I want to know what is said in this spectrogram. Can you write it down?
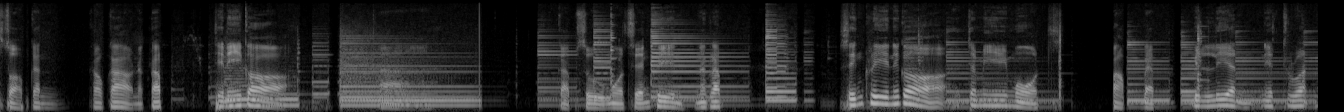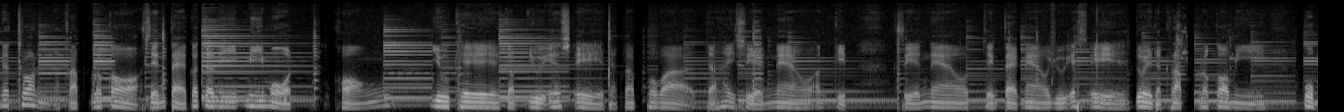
ดสอบกันคร่าวๆนะครับ ทีนี้ก็กลับสู่โหมดเสียงคลีนนะครับ สียงคลีนนี่ก็จะมีโหมดปรับแบบบิลเลียนเนตรอนเนตรอนนะครับ แล้วก็เสียงแตกก็จะมีมีโหมดของ UK กับ USA นะครับ เพราะว่าจะให้เสียงแนวอังกฤษ เสียงแนวเสียงแตกแนว USA ด้วยนะครับ แล้วก็มีปุ่ม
